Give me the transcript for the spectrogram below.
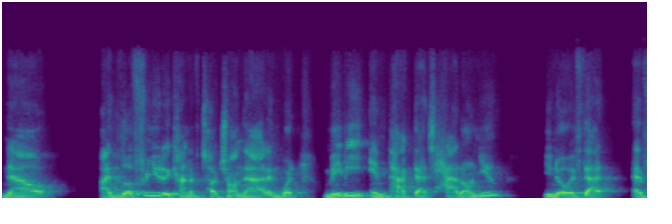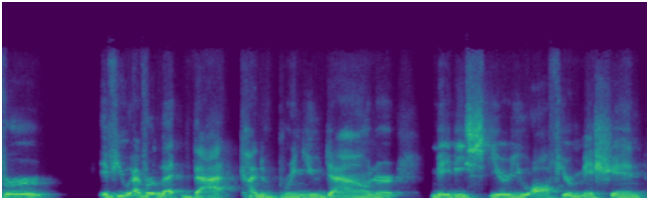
Now, I'd love for you to kind of touch on that and what maybe impact that's had on you. You know, if that ever if you ever let that kind of bring you down or maybe steer you off your mission.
